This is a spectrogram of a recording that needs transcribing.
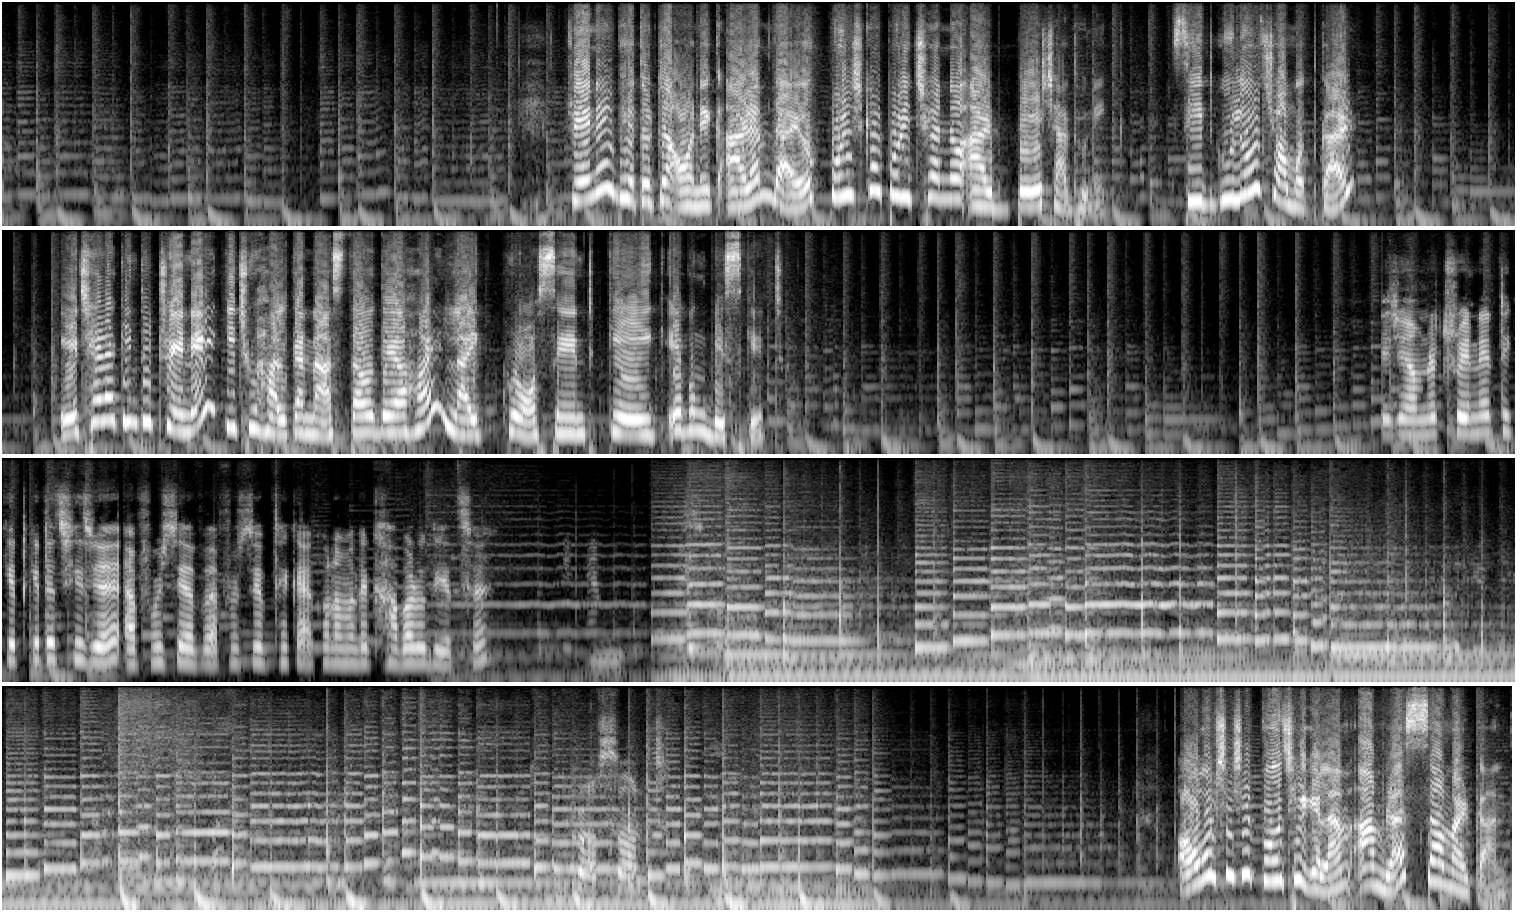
ট্রেনের ভেতরটা অনেক আরামদায়ক পরিষ্কার পরিচ্ছন্ন আর বেশ আধুনিক। সিটগুলো চমৎকার। এছাড়া কিন্তু ট্রেনে কিছু হালকা নাস্তাও দেয়া হয় লাইক ক্রসেন্ট কেক এবং বিস্কিট এই যে আমরা ট্রেনের টিকিট কেটেছি যে অ্যাফোরসিয়াব অ্যাফোরসিয়াব থেকে এখন আমাদের খাবারও দিয়েছে। ক্রসন্ট অবশেষে পৌঁছে গেলাম আমরা সামারকান্দ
